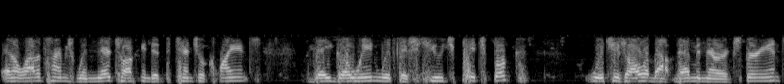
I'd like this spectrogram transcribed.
and a lot of times when they're talking to potential clients, they go in with this huge pitch book, which is all about them and their experience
